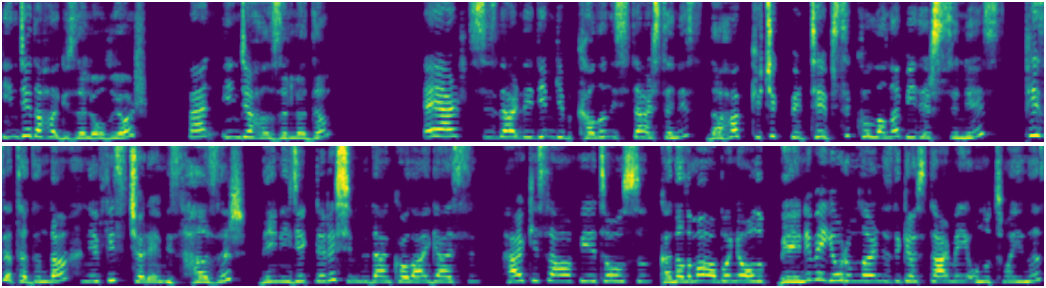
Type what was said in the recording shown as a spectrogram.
İnce daha güzel oluyor. Ben ince hazırladım. Eğer sizler dediğim gibi kalın isterseniz daha küçük bir tepsi kullanabilirsiniz. Pizza tadında nefis çöreğimiz hazır. Deneyeceklere şimdiden kolay gelsin. Herkese afiyet olsun. Kanalıma abone olup beğeni ve yorumlarınızı göstermeyi unutmayınız.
